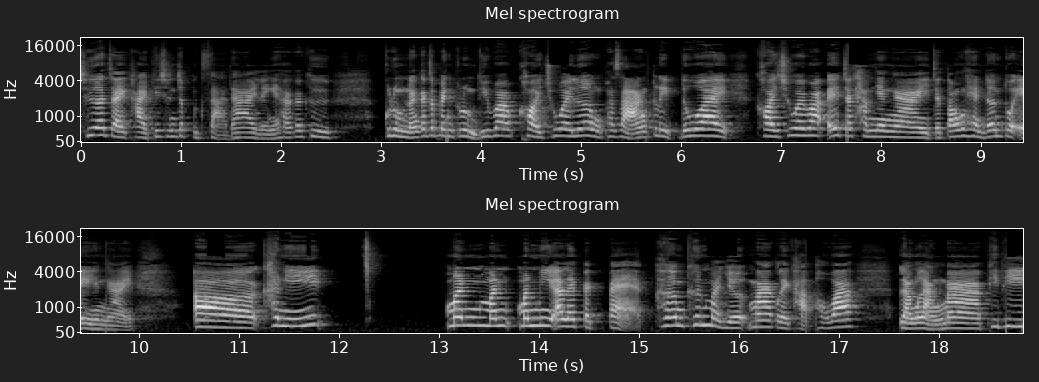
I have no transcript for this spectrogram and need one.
เชื่อใจใครที่ฉันจะปรึกษาได้อะไรเงี้ยค่ะก็คือกลุ่มนั้นก็จะเป็นกลุ่มที่ว่าคอยช่วยเรื่องภาษาอังกฤษด้วย คอยช่วยว่าเอ๊ะจะทำยังไง จะต้องแฮนเดิลตัวเองยังไงเอ่อคันนี้มันมันมันมีอะไรแปลกๆ เพิ่มขึ้นมาเยอะมากเลยค่ะ เพราะว่าหลังๆมาพี่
